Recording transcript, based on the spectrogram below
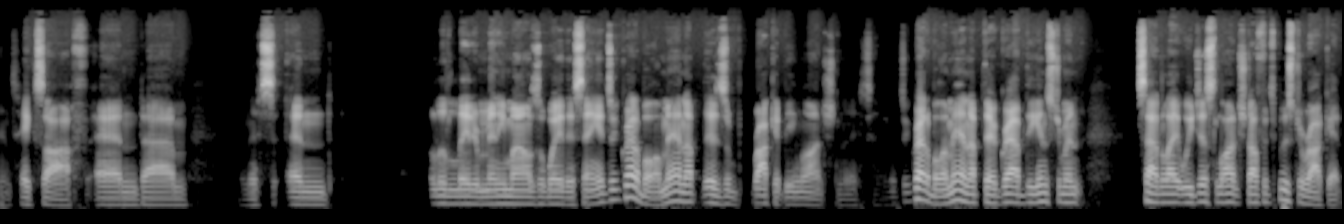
and takes off. And um, and, this, and a little later, many miles away, they're saying it's incredible. A man up there's a rocket being launched, and they're saying it's incredible. A man up there grabbed the instrument satellite we just launched off its booster rocket.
